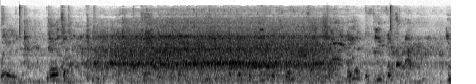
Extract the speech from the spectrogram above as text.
Wade pulls up. Can't knock it down. Make the defense work. Foul shot. Nailed the defense out. You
